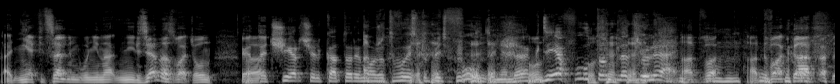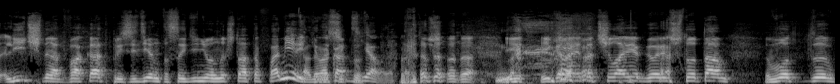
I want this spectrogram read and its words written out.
а неофициальным его не, нельзя назвать, он... Это а... Черчилль, который может выступить в Фултоне, да? Где Фултон для Джулиани? Адвокат, личный адвокат президента президента Соединенных Штатов Америки. Адвокат дьявола. Да, да, И, и когда этот человек говорит, что там вот э,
